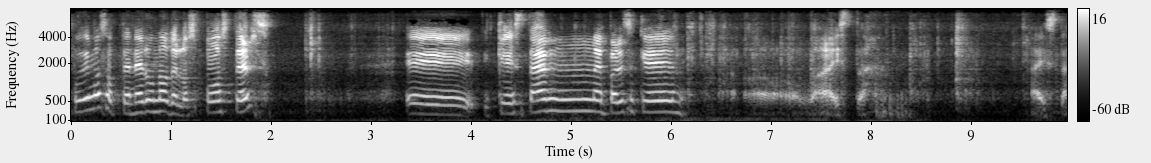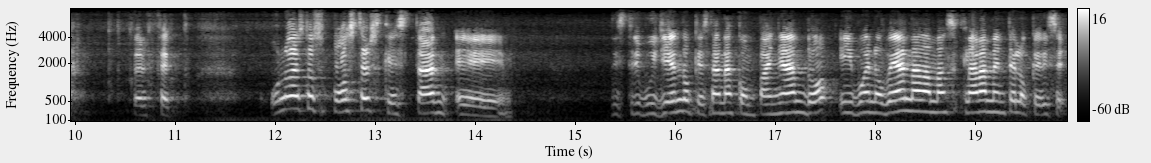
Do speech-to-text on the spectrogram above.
Pudimos obtener uno de los pósters eh, que están, me parece que... Ah, ahí está. Ahí está. Perfecto. Uno de estos pósters que están eh, distribuyendo, que están acompañando. Y bueno, vean nada más claramente lo que dice.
